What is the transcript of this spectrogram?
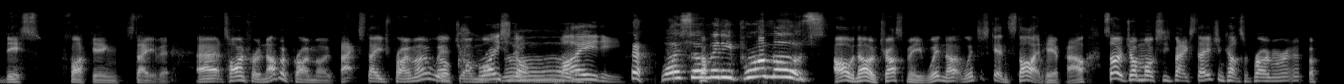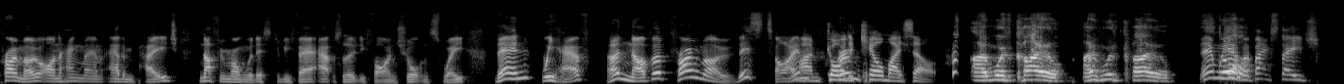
this fucking state of it. Uh, time for another promo, backstage promo with Oh John Christ Moxley. Almighty! Why so many promos? Oh no, trust me, we're not. We're just getting started here, pal. So Jon Moxley's backstage and cuts a promo, a promo on Hangman Adam Page. Nothing wrong with this, to be fair. Absolutely fine, short and sweet. Then we have another promo. This time, I'm going from- to kill myself. I'm with Kyle. I'm with Kyle. Then we have a backstage,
